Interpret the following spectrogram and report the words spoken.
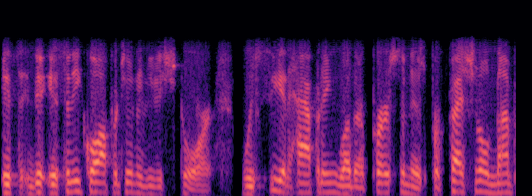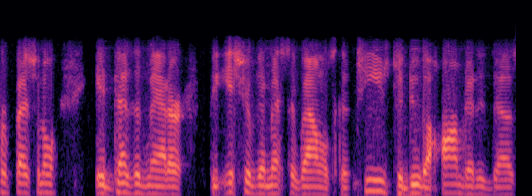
It's it's an equal opportunity destroyer. We see it happening whether a person is professional, non-professional. It doesn't matter. The issue of domestic violence continues to do the harm that it does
